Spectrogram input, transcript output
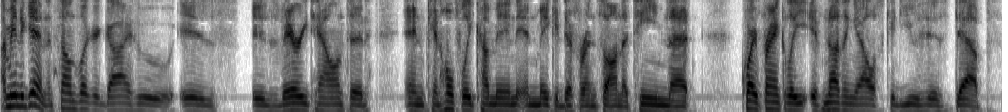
I mean, again, it sounds like a guy who is is very talented and can hopefully come in and make a difference on a team that, quite frankly, if nothing else, could use his depth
